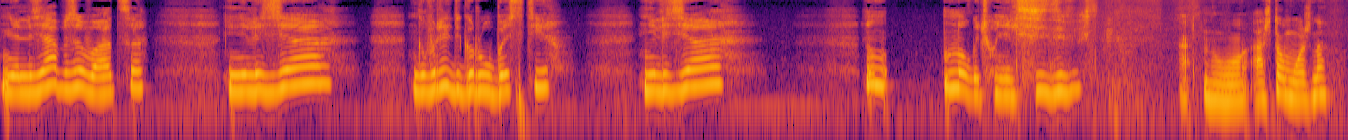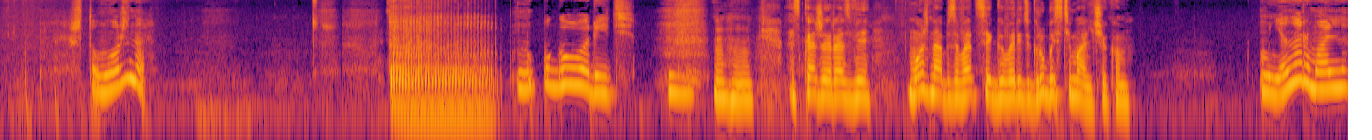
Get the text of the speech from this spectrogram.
нельзя обзываться, нельзя говорить грубости, нельзя, ну, много чего нельзя. А, ну, а что можно? Что можно? Ну, поговорить. Угу. А скажи, разве можно обзываться и говорить грубости мальчикам? Мне нормально.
